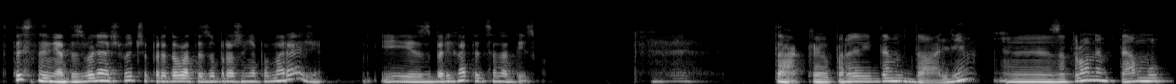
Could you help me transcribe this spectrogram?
Стиснення дозволяє швидше передавати зображення по мережі і зберігати це на диску. Так, е, перейдемо далі. Е, Затронемо тему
